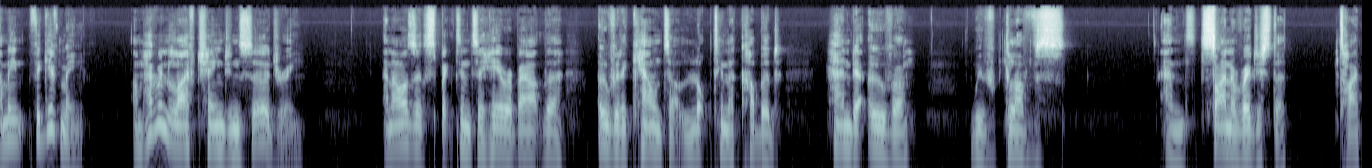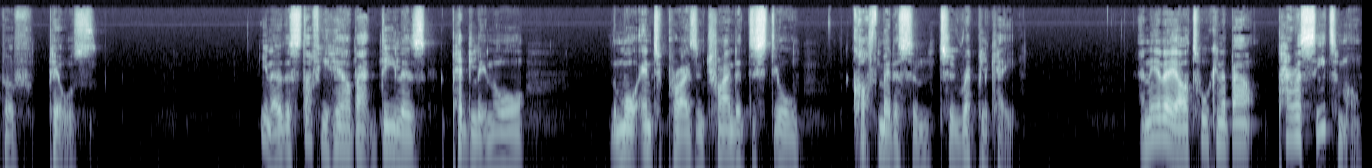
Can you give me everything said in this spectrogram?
I mean, forgive me, I'm having life changing surgery, and I was expecting to hear about the over the counter, locked in a cupboard, hand it over with gloves and sign a register type of pills. You know, the stuff you hear about dealers peddling or the more enterprising trying to distill cough medicine to replicate. And here they are talking about paracetamol.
